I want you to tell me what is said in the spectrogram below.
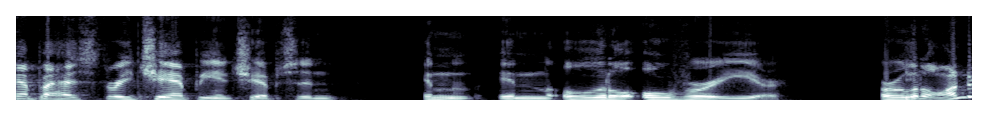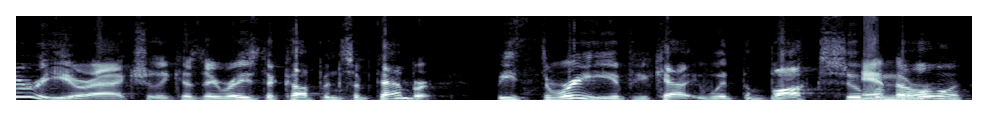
Tampa has three championships in in in a little over a year, or a little under a year actually, because they raised the cup in September. Be three if you count with the Bucks Super and the Bowl.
